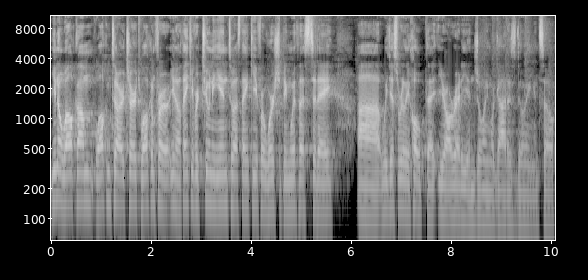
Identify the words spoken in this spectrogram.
you know, welcome. Welcome to our church. Welcome for, you know, thank you for tuning in to us. Thank you for worshiping with us today. Uh, we just really hope that you're already enjoying what God is doing. And so,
